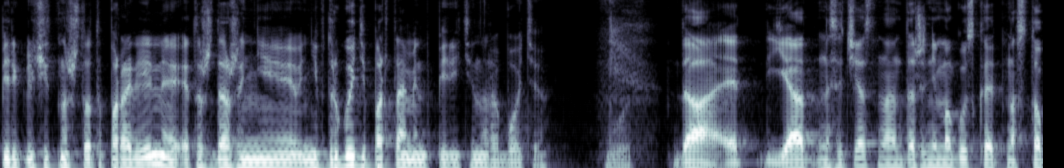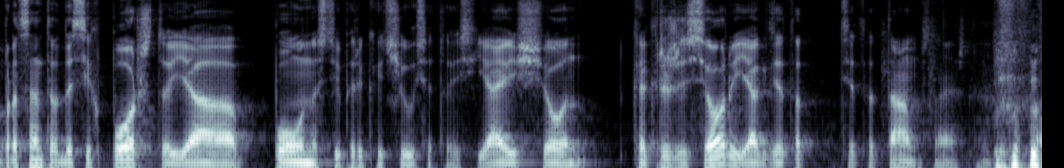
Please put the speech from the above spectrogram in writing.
переключиться на что-то параллельное, это же даже не, не в другой департамент перейти на работе. Вот. Да, это, я, если честно, даже не могу сказать на 100% до сих пор, что я полностью переключился. То есть я еще как режиссер, я где-то где-то там, знаешь, там,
